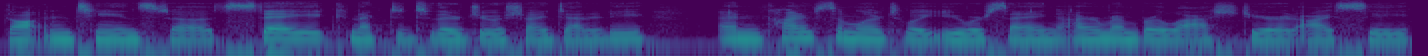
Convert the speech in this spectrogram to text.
gotten teens to stay connected to their Jewish identity. And kind of similar to what you were saying, I remember last year at IC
